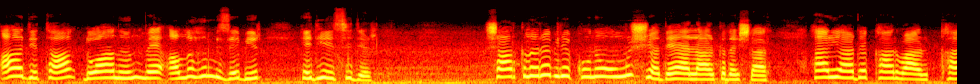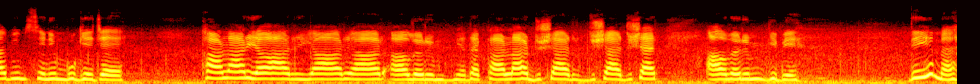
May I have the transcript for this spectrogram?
adeta doğanın ve Allah'ın bize bir hediyesidir. Şarkılara bile konu olmuş ya değerli arkadaşlar. Her yerde kar var, kalbim senin bu gece. Karlar yağar, yağar, yağar ağlarım ya da karlar düşer, düşer, düşer ağlarım gibi. Değil mi?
